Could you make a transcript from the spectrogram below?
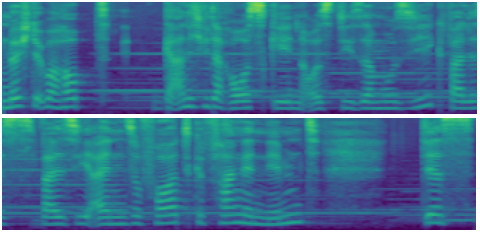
Man möchte überhaupt gar nicht wieder rausgehen aus dieser Musik, weil es, weil sie einen sofort gefangen nimmt. Das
